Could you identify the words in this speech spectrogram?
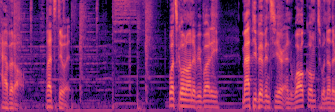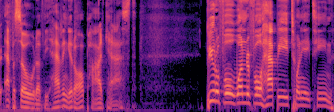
have it all. Let's do it. What's going on, everybody? Matthew Bivens here, and welcome to another episode of the Having It All podcast. Beautiful, wonderful, happy 2018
